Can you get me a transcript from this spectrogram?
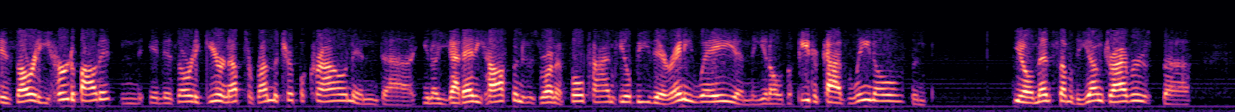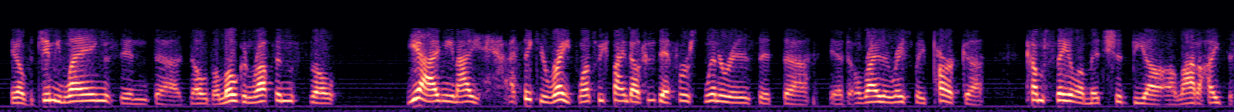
has already heard about it and, and is already gearing up to run the Triple Crown. And uh, you know, you got Eddie Hoffman, who's running full time. He'll be there anyway. And you know, the Peter Cozzolinos, and you know, and then some of the young drivers. Uh, you know the Jimmy Langs and uh, the, the Logan Ruffins. So, yeah, I mean, I I think you're right. Once we find out who that first winner is at uh, at O'Reilly Raceway Park, uh, come Salem, it should be a, a lot of hype to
